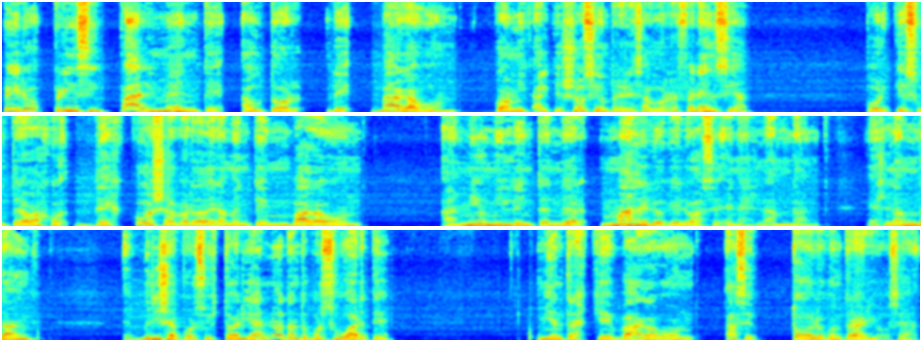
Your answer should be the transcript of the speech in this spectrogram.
pero principalmente autor de Vagabond, cómic al que yo siempre les hago referencia porque su trabajo descolla verdaderamente en Vagabond, a mi humilde entender, más de lo que lo hace en Slam Dunk. Slam Dunk eh, brilla por su historia, no tanto por su arte, mientras que Vagabond hace todo lo contrario. O sea,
